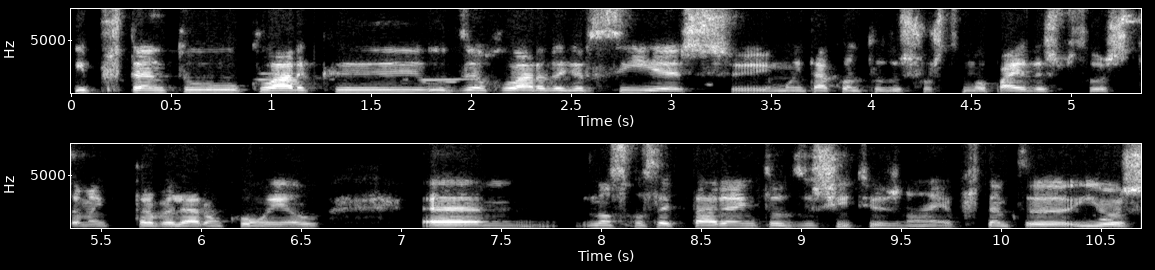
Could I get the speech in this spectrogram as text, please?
e portanto, claro que o desenrolar da Garcias, e muito à conta do esforço do meu pai e das pessoas que também trabalharam com ele, um, não se consegue estar em todos os sítios, não é? Portanto, e hoje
